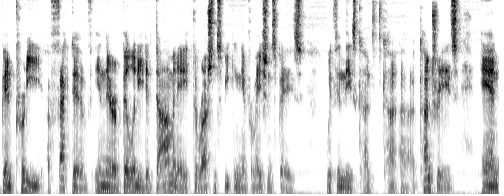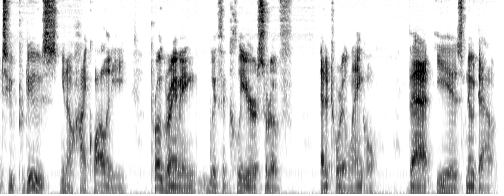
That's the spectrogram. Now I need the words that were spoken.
been pretty effective in their ability to dominate the Russian-speaking information space within these con- con- uh, countries and to produce, you know, high-quality programming with a clear sort of editorial angle that is no doubt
